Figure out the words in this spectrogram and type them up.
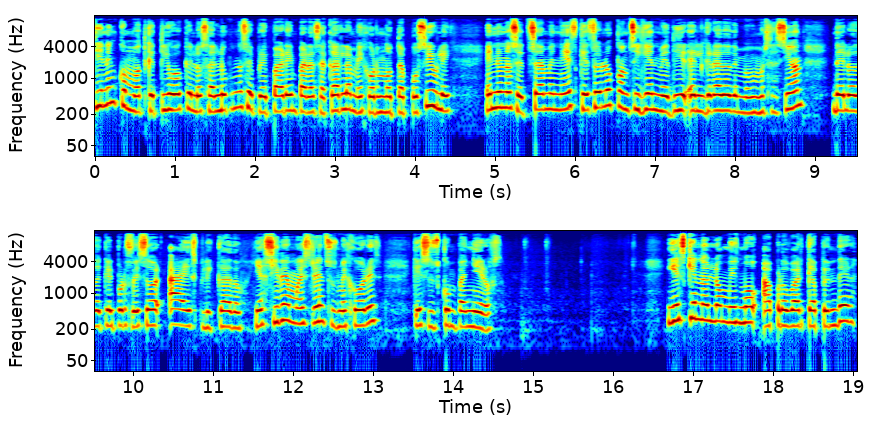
tienen como objetivo que los alumnos se preparen para sacar la mejor nota posible en unos exámenes que solo consiguen medir el grado de memorización de lo que el profesor ha explicado y así demuestren sus mejores que sus compañeros. Y es que no es lo mismo aprobar que aprender.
